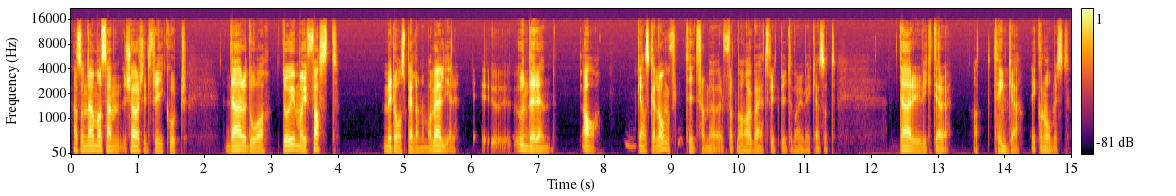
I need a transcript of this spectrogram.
Alltså när man sen kör sitt frikort, där och då, då är man ju fast med de spelarna man väljer eh, under en, ja, ganska lång tid framöver, för att man har ju bara ett fritt byte varje vecka, så att där är det viktigare att tänka ekonomiskt.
